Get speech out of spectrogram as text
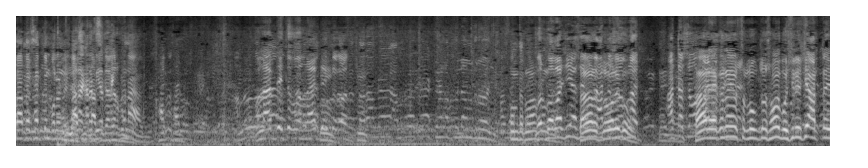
তাড়াতাড়ি সাতদিন বলেন। লাইভ দেখতে লাইভ দেখতে ফোন দেন স্যার এখানে লোকজন সবাই বসে রয়েছে আটটায়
